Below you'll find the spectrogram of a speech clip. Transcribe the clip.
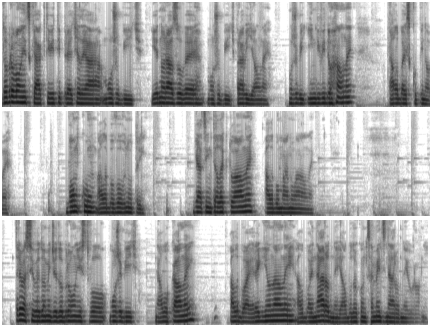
Dobrovoľnícke aktivity priatelia môžu byť jednorázové, môžu byť pravidelné, môžu byť individuálne alebo aj skupinové. Vonku alebo vo vnútri. Viac intelektuálne alebo manuálne. Treba si uvedomiť, že dobrovoľníctvo môže byť na lokálnej, alebo aj regionálnej, alebo aj národnej, alebo dokonca medzinárodnej úrovni.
